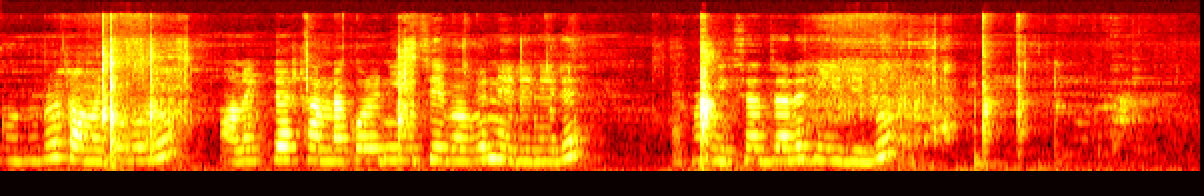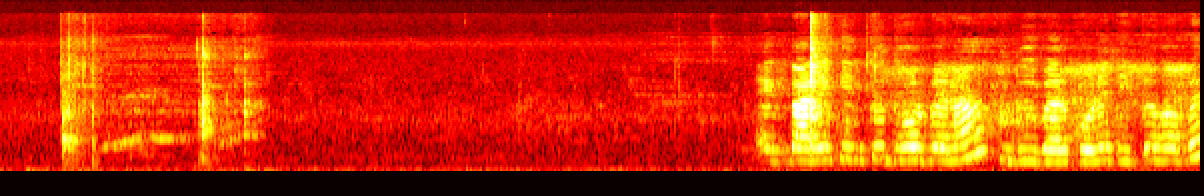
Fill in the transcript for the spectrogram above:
বন্ধুরা, টমেটোগুলো অনেকটা ঠান্ডা করে নিয়েছি এভাবে নেড়ে নেড়ে। এখন মিক্সার জারে দিয়ে দিব। একবারে কিন্তু ধরবে না, দুইবার করে দিতে হবে।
